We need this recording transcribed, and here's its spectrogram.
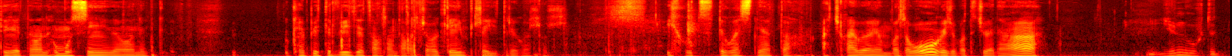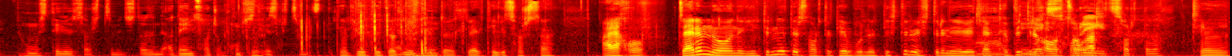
Тэгээд нөгөө хүмүүсийн нөгөө нэг компьютер видео тоглоом тоглож байгаа геймплей эдрэг бол их үздэг байсны одоо ач гавь юм болов уу гэж бодож байна. Ер нь хүүхдүүд хүмүүс тэгээс сурцсан байж. Одоо одоо энэ сууж байгаа хүмүүс тэгээс сурцсан биз дээ. Тийм бидэд бол YouTube бол яг тэгж сурсан. А яг хуу зарим нөгөө нэг интернетээр сурдаг тэг бүр нэг дэвтэр мэвтэр нэгээд яг компьютерийн хавар цугаал. сурдаг. Тийм.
